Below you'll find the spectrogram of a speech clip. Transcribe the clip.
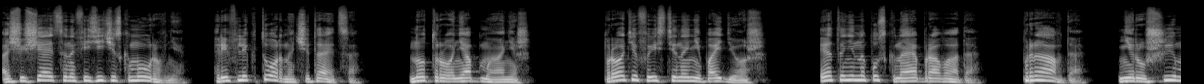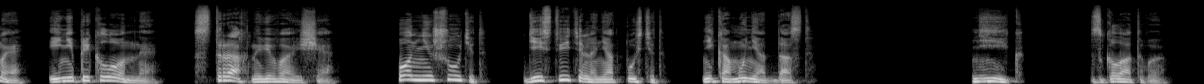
ощущается на физическом уровне. Рефлекторно читается. Нутро не обманешь. Против истины не пойдешь. Это не напускная бравада. Правда, нерушимая и непреклонная, страх навевающая. Он не шутит, действительно не отпустит, никому не отдаст. «Ник», — сглатываю, —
